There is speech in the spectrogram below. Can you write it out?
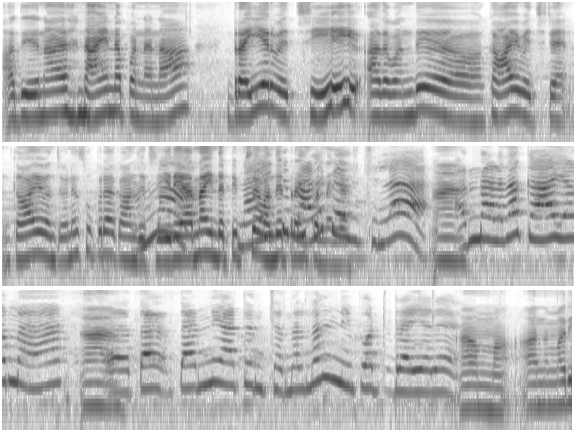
அது நான் நான் என்ன பண்ணேன்னா ட்ரையர் வச்சு அதை வந்து காய வச்சிட்டேன். காய வச்சோடனே சூப்பராக காஞ்சிருச்சு. இது யாருன்னா இந்த டிப்ஸை வந்து ட்ரை பண்ணுங்க. த- தண்ணி தான் நீ போட்ட ட்ரையரு ஆமாம் அந்த மாதிரி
